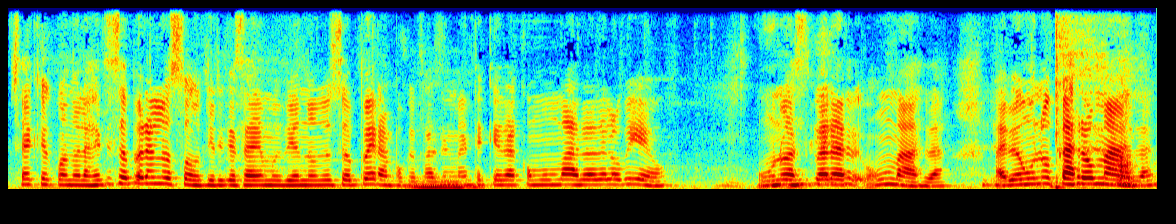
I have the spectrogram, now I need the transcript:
O sea que cuando la gente se opera en los ojos, tiene que saber muy bien dónde se operan, porque fácilmente queda como un Mazda de los viejos. Uno es para un Mazda. Había unos carros Mazda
